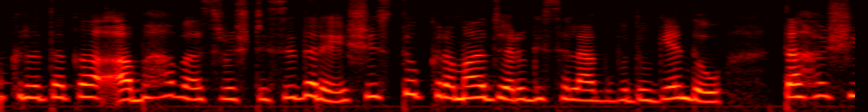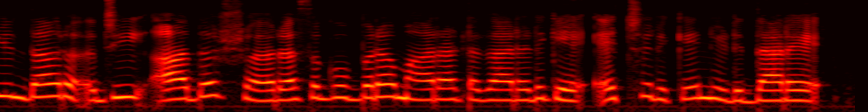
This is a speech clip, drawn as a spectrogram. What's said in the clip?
ಕೃತಕ ಅಭಾವ ಸೃಷ್ಟಿಸಿದರೆ ಶಿಸ್ತು ಕ್ರಮ ಜರುಗಿಸಲಾಗುವುದು ಎಂದು ತಹಶೀಲ್ದಾರ್ ಜಿ ಆದರ್ಶ ರಸಗೊಬ್ಬರ ಮಾರಾಟಗಾರರಿಗೆ ಎಚ್ಚರಿಕೆ ನೀಡಿದ್ದಾರೆ.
